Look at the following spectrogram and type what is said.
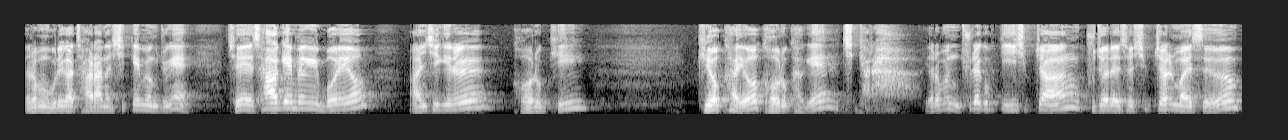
여러분 우리가 잘 아는 십계명 중에 제 4계명이 뭐예요? 안식일을 거룩히 기억하여 거룩하게 지켜라. 여러분 출애굽기 20장 9절에서 10절 말씀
